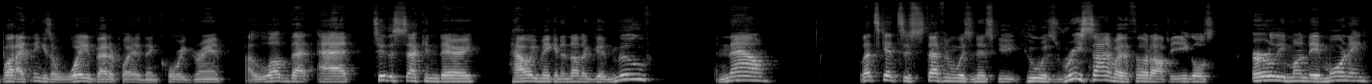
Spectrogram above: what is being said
but I think he's a way better player than Corey Graham. I love that add to the secondary. Howie making another good move. And now let's get to Stefan Wisniewski, who was re signed by the Philadelphia Eagles early Monday morning.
